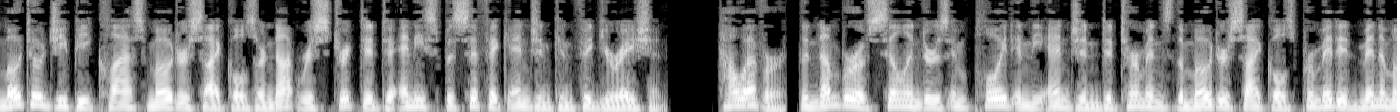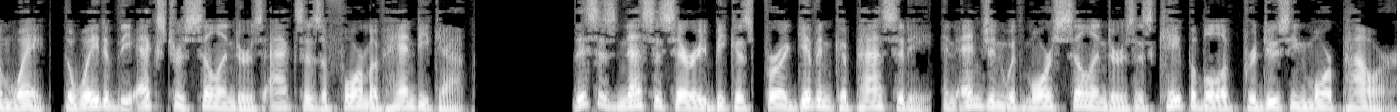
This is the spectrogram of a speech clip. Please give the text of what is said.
MotoGP class motorcycles are not restricted to any specific engine configuration. However, the number of cylinders employed in the engine determines the motorcycle's permitted minimum weight. The weight of the extra cylinders acts as a form of handicap. This is necessary because, for a given capacity, an engine with more cylinders is capable of producing more power.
